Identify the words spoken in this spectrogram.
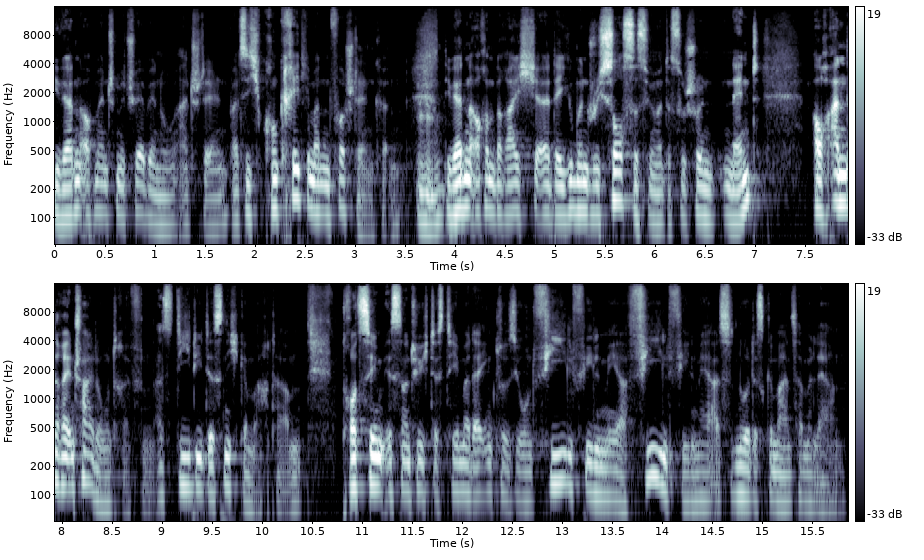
die werden auch Menschen mit Schwerbehinderung einstellen, weil sie sich konkret jemanden vorstellen können. Mhm. Die werden auch im Bereich äh, der Human Resources, wie man das so schön nennt, auch andere Entscheidungen treffen als die, die das nicht gemacht haben. Trotzdem ist natürlich das Thema der Inklusion viel, viel mehr, viel, viel mehr als nur das gemeinsame Lernen.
